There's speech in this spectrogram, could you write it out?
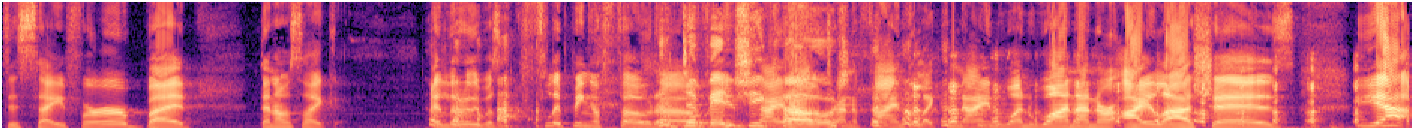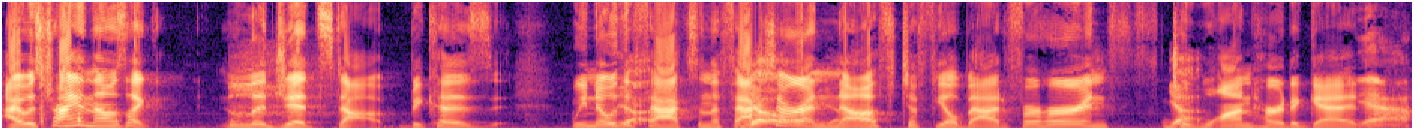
decipher, but then I was like, I literally was like flipping a photo, Da Vinci inside out, Code. trying to find the like nine one one on her eyelashes. Yeah, I was trying, and I was like, legit stop because we know the Yeah. facts, and the facts No, are yeah. enough to feel bad for her and Yeah. to want her to get Yeah.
